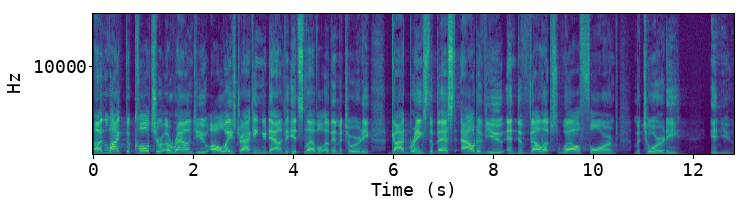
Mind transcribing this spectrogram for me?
Unlike the culture around you, always dragging you down to its level of immaturity, God brings the best out of you and develops well formed maturity in you.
